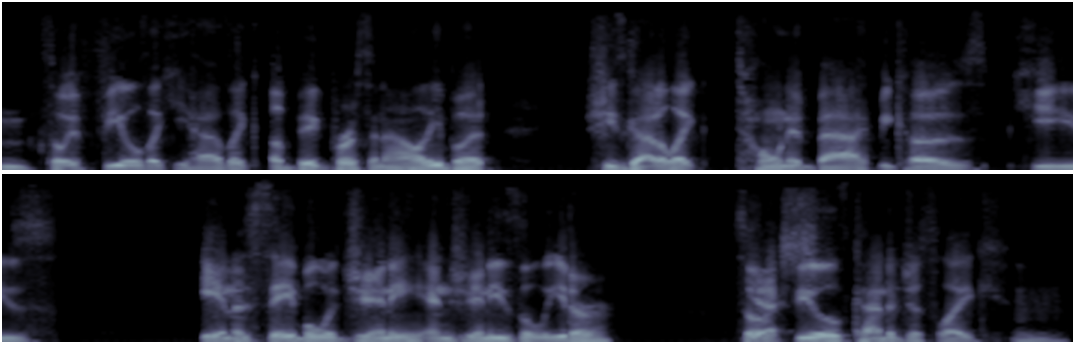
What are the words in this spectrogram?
mm. so it feels like he has like a big personality, but she's got to like tone it back because he's in a stable with Jinny, and Jinny's the leader. So yes. it feels kind of just like mm.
